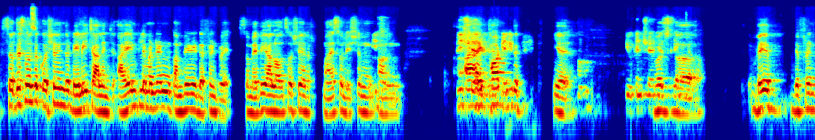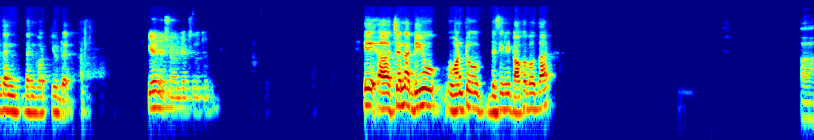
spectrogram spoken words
So this was the question in the daily challenge. I implemented in a completely different way. So maybe I'll also share my solution Please. on. Please I, share I thought you- that yeah, Uh-huh. you can share it your was screen uh, way different than than what you did. yeah yeah, sure let's go through Hey, uh, Chenna, do you want to basically talk about that? Uh,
